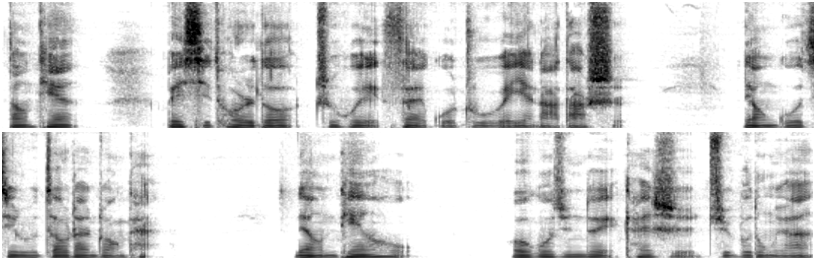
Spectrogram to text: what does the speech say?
当天，贝希托尔德知会塞国驻维也纳大使，两国进入交战状态。两天后，俄国军队开始局部动员。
